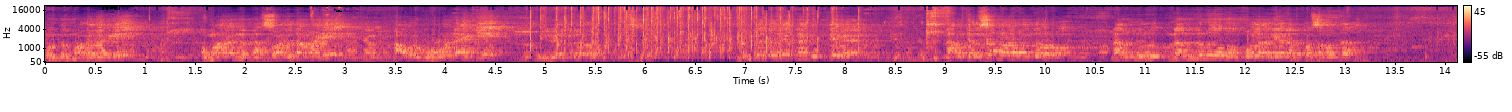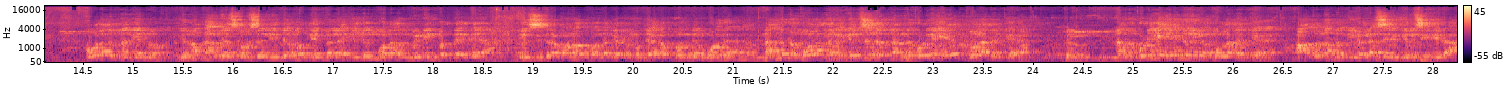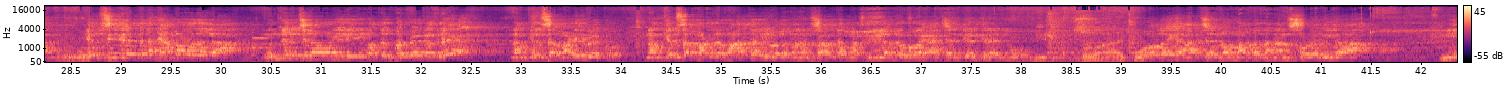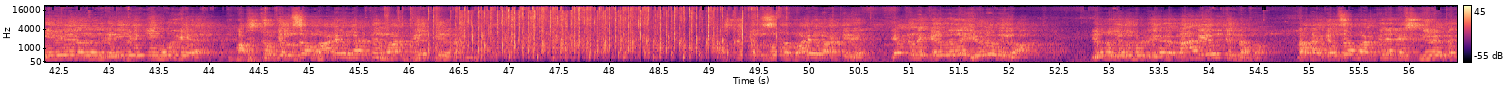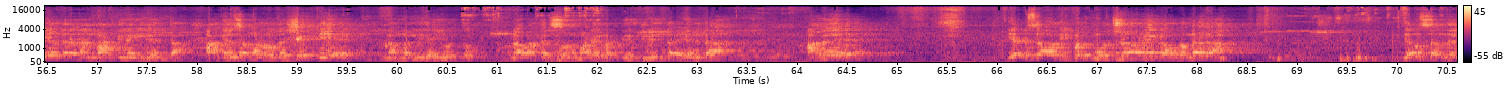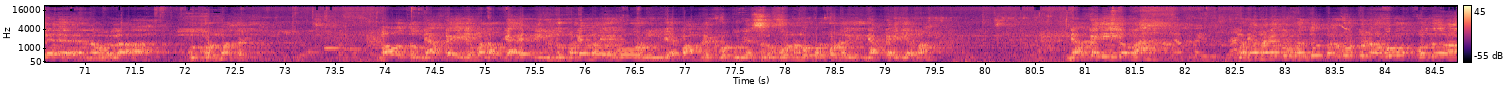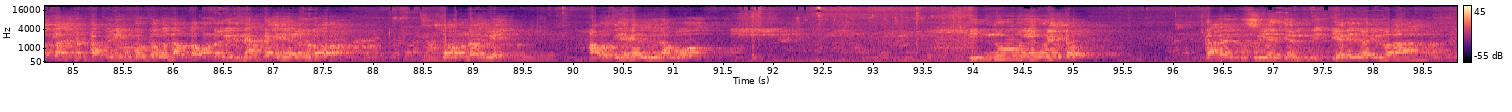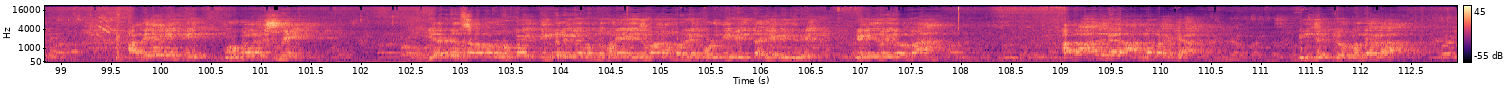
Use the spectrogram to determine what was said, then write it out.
ಒಂದು ಮಗನಾಗಿ ಕುಮಾರಣ್ಣನ ಸ್ವಾಗತ ಮಾಡಿ ಅವ್ರಿಗೆ ಓಟ್ ಹಾಕಿ ನೀವೆಲ್ಲರ ನಿಮ್ಮ ಜೊತೆ ನಾವು ಇರ್ತೇವೆ. ನಾವು ಕೆಲಸ ಮಾಡುವಂತವ್ರು. ನಂದು ನಂದು ಕೋಲಾರ್ ಏನಪ್ಪ ಸಂಬಂಧ? ಕೋಲಾರ ನಾನೇನು? ಏನೋ ಕಾಂಗ್ರೆಸ್ ಪಕ್ಷದಲ್ಲಿ ಇದೆ ಮೊದಲು ಎಂ ಎಲ್ ಆಗಿದ್ದೆ ಕೋಲಾರ ಮೀಟಿಂಗ್ ಬರ್ತಾ ಇದೆ ನೀವು ಸಿದ್ದರಾಮಯ್ಯ ಅವ್ರು ಬಂದಾಗ ಎರಡು ಮೂರು ಜಾಗ ಬಂದೆ ಹೋದೆ. ನನ್ನನ್ನು ಕೋಲಾರ ಗೆಲ್ಸಿದ್ರೆ ನನ್ನ ಕೊಡುಗೆ ಏನು ಕೋಲಾರಕ್ಕೆ? ನನ್ನ ಕೊಡುಗೆ ಏನು ಇಲ್ಲ ಕೋಲಾರಕ್ಕೆ. ಆದ್ರೂ ನಾನು ನೀವೆಲ್ಲ ಸೇರಿ ಗೆಲ್ಸಿದ್ದೀರಾ? ಗೆಲ್ಸಿದ್ದೀರ ಅಂತ ನಾನು ಯಾವ ಮಾಡೋದಲ್ಲ? ಮುಂದಿನ ಚುನಾವಣೆಯಲ್ಲಿ ನೀವು ಮತ್ತೆ ಬರ್ಬೇಕಾದ್ರೆ ನಾನು ಕೆಲಸ ಮಾಡಿರ್ಬೇಕು. ನಾನು ಕೆಲಸ ಮಾಡಿದ್ರೆ ಮಾತ್ರ ನೀವೆಲ್ಲ ನನ್ನ ಸ್ವಾಗತ ಮಾಡ್ತೀನಿ ಇಲ್ಲ ಅಂದ್ರೆ ಹೋಗ ಆಚೆ ಅಂತ ಹೇಳ್ತೀರಾ ನೀವು? ಹೋಗಯ ಆಚೆ ಅನ್ನೋ ಮಾತ್ರ ನಾನು ಅನ್ಸ್ಕೊಳ್ಳೋದಿಲ್ಲ. ನೀವೇ ನನ್ನನ್ನು ಕರಿಬೇಕು ಈ ಊರಿಗೆ. ಅಷ್ಟು ಕೆಲಸ ಮಾಡೇ ಮಾಡ್ತೀನಿ ಮಾಡಿ ತೀರ್ತೀನಿ ನಾನು. ಅಷ್ಟು ಕೆಲಸವನ್ನು ಮಾಡೇ ಮಾಡ್ತೀನಿ. ಏನೋ ಹೇಳ್ಬಿಟ್ರೆ ಈಗ ನಾನು ಹೇಳ್ತೀನಿ ನಾನು. ನಾನು ಆ ಕೆಲಸ ಮಾಡ್ತೀನಿ ನೆಕ್ಸ್ಟ್ ನೀವೇ ಕರೆಯೋತರ ನಾನು ಮಾಡ್ತೀನಿ ಇಲ್ಲಿ ಅಂತ. ಆ ಕೆಲಸ ಮಾಡುವಂತ ಶಕ್ತಿ ನಮ್ಮಲ್ಲಿದೆ ಇವತ್ತು. ನಾವು ಆ ಕೆಲಸವನ್ನು ಮಾಡೇ ಮಾಡ್ತಿರ್ತೀವಿ ಅಂತ ಹೇಳ್ತಾ. ಆಮೇಲೆ ಎರಡ್ ಸಾವಿರದ ಇಪ್ಪತ್ತ್ ಮೂರು ಚುನಾವಣೆಗೆ ನಾವು ಬಂದಾಗ ದೇವಸ್ಥಾನದಲ್ಲೇ ನಾವೆಲ್ಲ ಕುತ್ಕೊಂಡು ಮಾತಾಡಿದ್ವಿ ಅವತ್ತು ಜ್ಞಾಪಕ ಇದೆಯಮ್ಮ ನಾವು ಗ್ಯಾರಂಟಿ ಇದ್ದು ಮನೆ ಮನೆಗೂ ನಿಮ್ಗೆ ಪಾಂಪ್ಲೆಟ್ ಕೊಟ್ಟು ಹೆಸರು, ಫೋನ್ ನಂಬರ್ ಬರ್ಕೊಂಡು ಜ್ಞಾಪಕ ಇದೆಯಮ್ಮ ಜ್ಞಾಪಕ ಇದೆಯಲ್ಲಮ್ಮ ಮನೆ ಮನೆಗೂ ಬಂದು ಬರ್ಕೊಟ್ಟು ನಾವು ಒಂದು ಅಕ್ಲಾಸ್ಮೆಂಟ್ ಕಾಪಿ ನಿಮ್ಗೆ ಕೊಟ್ಟು ನಾವು ತಗೊಂಡೋಗಿದ್ವಿ ಜ್ಞಾಪಕ ಇದೆ ಎಲ್ರಿಗೂ? ತಗೊಂಡೋದ್ವಿ. ಅವತ್ತು ಏನ್ ಹೇಳಿದ್ವಿ ನಾವು? ಇನ್ನೂ ಯೂನಿಟ್ ಕರೆಂಟ್ ಫ್ರೀ ಅಂತ ಹೇಳಿದ್ವಿ. ಹೇಳಿದ್ರ ಇಲ್ವಾ? ಅದೇ ರೀತಿ ಗೃಹಲಕ್ಷ್ಮಿ ಎರಡು ಸಾವಿರ ರೂಪಾಯಿ ತಿಂಗಳಿಗೆ ಒಂದು ಮನೆ ಯಜಮಾನಮ್ಮನಿಗೆ ಕೊಡ್ತೀವಿ ಅಂತ ಹೇಳಿದ್ವಿ. ಹೇಳಿದ್ರು ಇಲ್ಲಮ್ಮ ಅದಾದ್ಮೇಲೆ ಅನ್ನಭಾಗ್ಯ. ಬಿಜೆಪಿ ಅವ್ರು ಬಂದಾಗ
